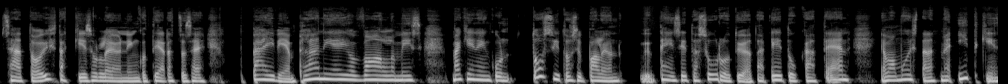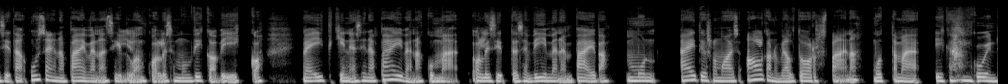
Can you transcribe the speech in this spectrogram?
Sä et ole yhtäkkiä, sulle ei ole niin kuin, tiedätkö, se päivien pläni ei ole valmis. Mäkin niin kuin tosi tosi paljon tein sitä surutyötä etukäteen. Ja mä muistan, että mä itkin sitä useina päivänä silloin, kun oli se mun vikaviikko. Mä itkin ja siinä päivänä, kun mä oli sitten se viimeinen päivä, mun äitiysloma olisi alkanut vielä torstaina, mutta mä ikään kuin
